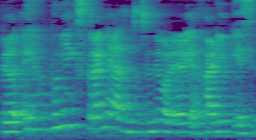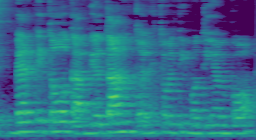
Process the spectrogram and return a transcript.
Pero es muy extraña la sensación de volver a viajar y que es ver que todo cambió tanto en este último tiempo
